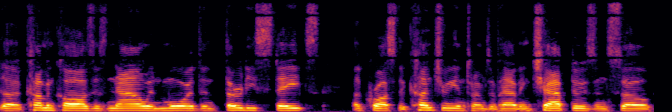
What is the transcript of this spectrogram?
uh, Common Cause is now in more than 30 states across the country in terms of having chapters. And so,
